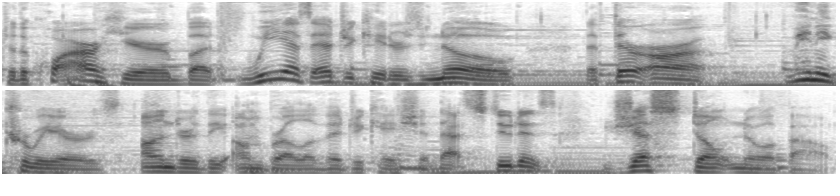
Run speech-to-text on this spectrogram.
to the choir here, but we as educators know that there are many careers under the umbrella of education that students just don't know about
